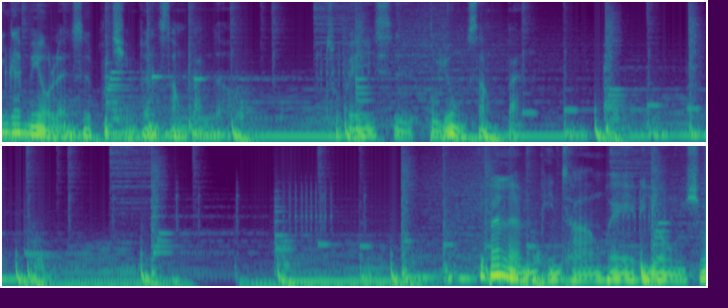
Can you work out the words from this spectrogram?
应该没有人是不勤奋上班的哦，除非是不用上班。一般人平常会利用休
